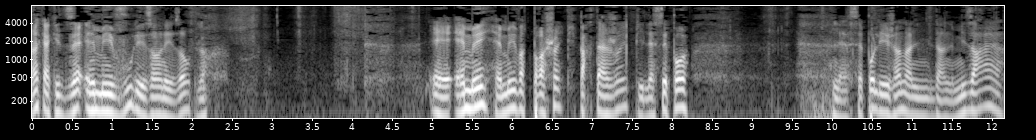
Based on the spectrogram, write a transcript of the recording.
Hein, quand il disait aimez-vous les uns les autres, là. Aimez, aimez votre prochain, puis partagez, puis laissez pas laissez pas les gens dans la misère,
